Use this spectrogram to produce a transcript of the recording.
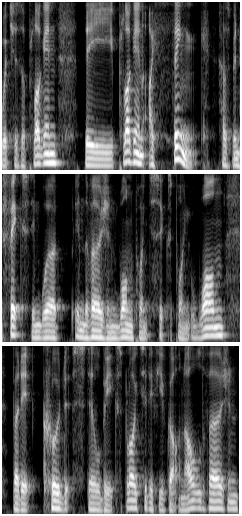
which is a plugin. The plugin, I think, has been fixed in Word in the version 1.6.1, but it could still be exploited if you've got an old version.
